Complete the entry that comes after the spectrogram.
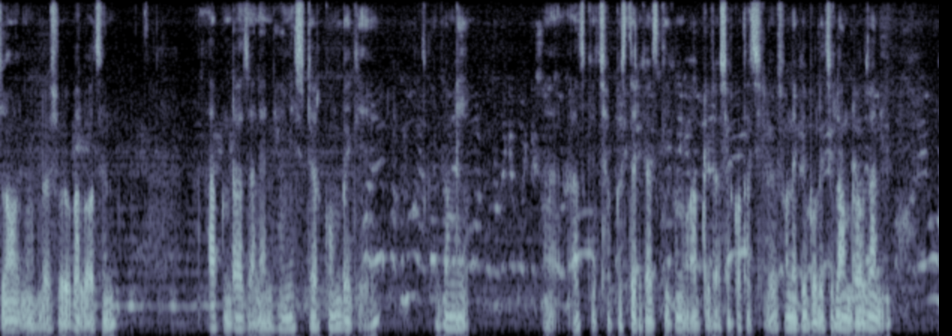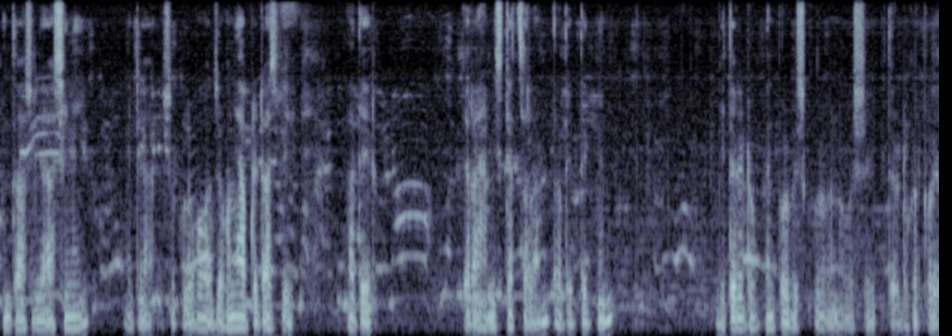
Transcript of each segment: আসসালামু আলাইকুম। আপনারা সবাই ভালো আছেন? আপনারা জানেন হিমিস্টার কমব্যাকে আগামী আজকে ছাব্বিশ তারিখ, আজকে কোনো আপডেট আসার কথা ছিল। অনেকে বলেছিল, আমরাও জানি, কিন্তু আসলে আসেনি। এটা সকল যখনই আপডেট আসবে, তাদের যারা হ্যামিস্টার চালান, তাদের দেখবেন, ভিতরে ঢুকবেন, প্রবেশ করবেন, অবশ্যই ভিতরে ঢোকার পরে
